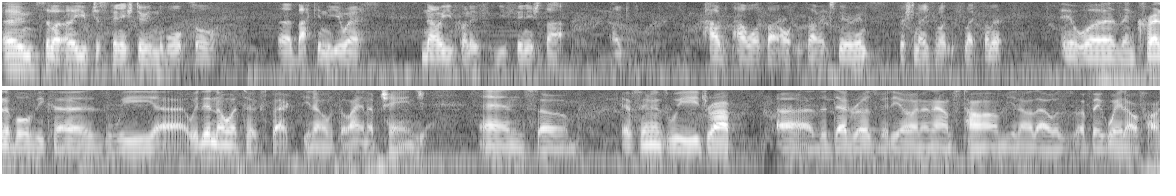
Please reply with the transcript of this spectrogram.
Um, so, like, I know you've just finished doing the Warped Tour uh, back in the US. Now you've kind of you finished that. Like, how how was that entire experience? Especially now you can like reflect on it. It was incredible because we uh, we didn't know what to expect, you know, with the lineup change, and so as soon as we dropped uh, the Dead Rose video and announced Tom, you know, that was a big weight off our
